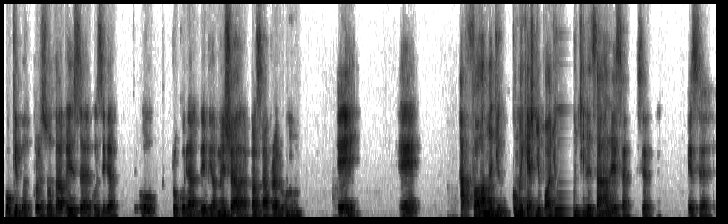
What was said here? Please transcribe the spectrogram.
o que o professor talvez é, consiga, ou procura, deve almejar, passar para o aluno, é, é a forma de como é que a gente pode utilizar essa, essa, esse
